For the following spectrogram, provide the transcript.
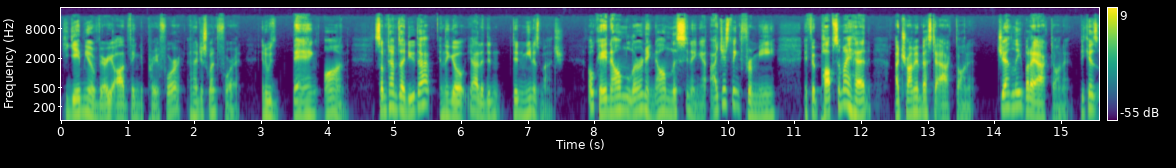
he gave me a very odd thing to pray for, and I just went for it, and it was bang on. Sometimes I do that, and they go, "Yeah, that didn't didn't mean as much." Okay, now I'm learning, now I'm listening. I just think for me, if it pops in my head, I try my best to act on it. Gently, but I act on it. Because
